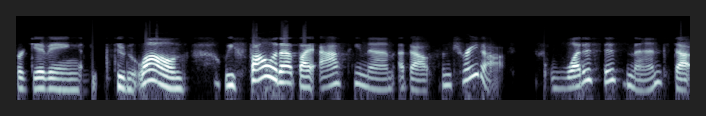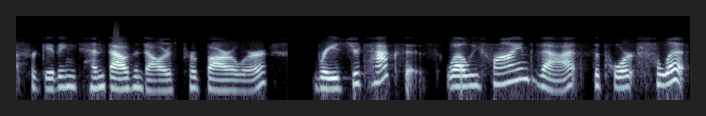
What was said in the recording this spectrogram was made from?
forgiving student loans. We followed up by asking them about some trade-offs. What if this meant that forgiving $10,000 per borrower raised your taxes? Well, we find that support flips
